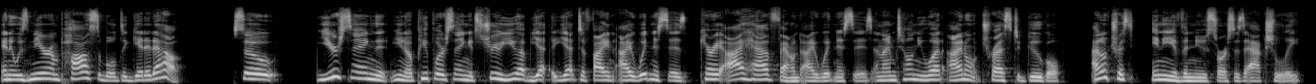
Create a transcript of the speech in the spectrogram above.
and it was near impossible to get it out. So you're saying that, you know, people are saying it's true. You have yet, yet to find eyewitnesses. Carrie, I have found eyewitnesses. And I'm telling you what, I don't trust Google. I don't trust any of the news sources actually,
